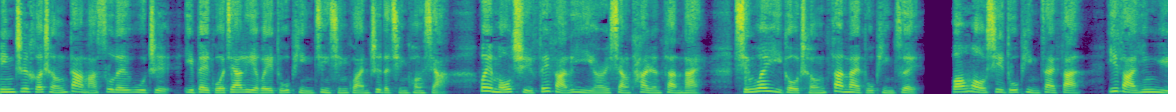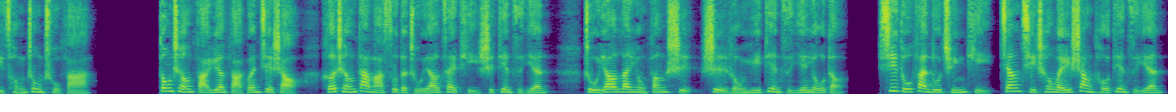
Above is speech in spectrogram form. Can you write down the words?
明知合成大麻素类物质已被国家列为毒品进行管制的情况下，为谋取非法利益而向他人贩卖，行为已构成贩卖毒品罪。王某系毒品再犯，依法应予从重处罚。东城法院法官介绍，合成大麻素的主要载体是电子烟，主要滥用方式是溶于电子烟油等，吸毒贩毒群体将其称为上头电子烟。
